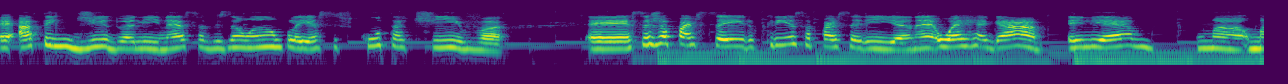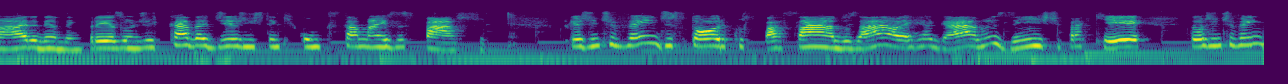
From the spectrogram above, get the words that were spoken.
é, atendido ali, né? Essa visão ampla e essa escuta ativa, é, seja parceiro, crie essa parceria, né? O RH, ele é uma, uma área dentro da empresa onde cada dia a gente tem que conquistar mais espaço. Porque a gente vem de históricos passados, ah, o RH não existe, para quê? Então a gente vem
